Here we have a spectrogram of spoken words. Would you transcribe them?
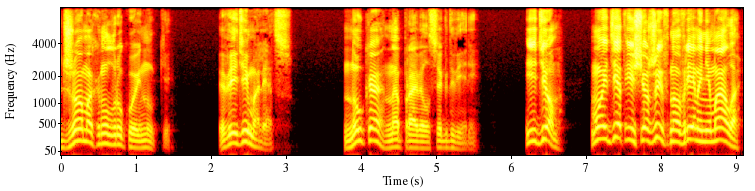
Джо махнул рукой Нуки. «Веди, малец». Нука направился к двери. «Идем. Мой дед еще жив, но времени мало.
